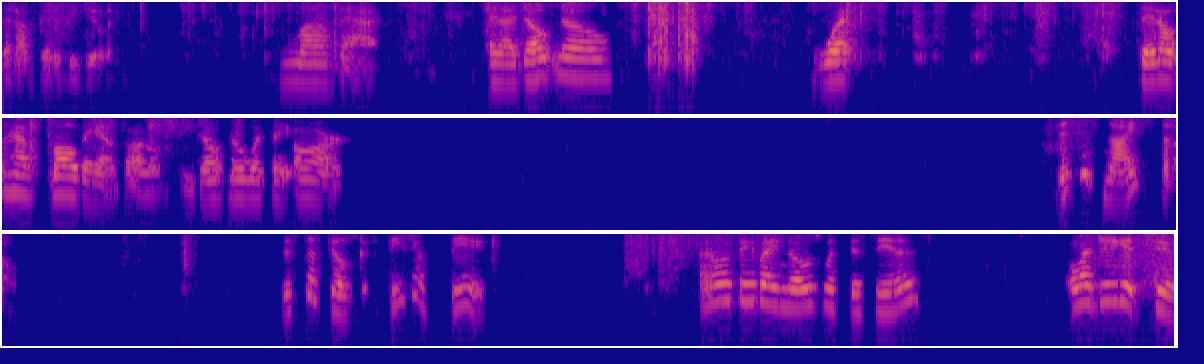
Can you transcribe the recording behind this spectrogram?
that I'm going to be doing. Love that. And I don't know what, they don't have ball bands on them, so you don't know what they are. This is nice though. This stuff feels good. These are big. I don't know if anybody knows what this is. Oh, I did get two.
